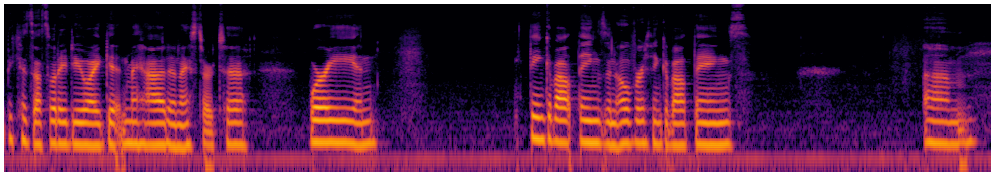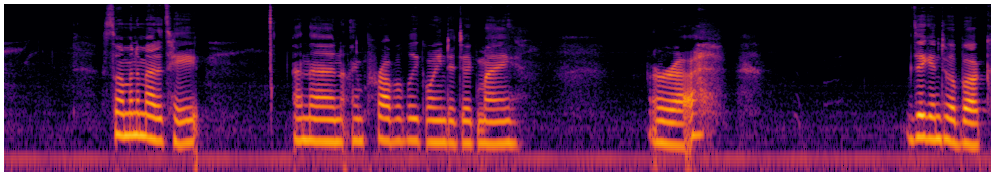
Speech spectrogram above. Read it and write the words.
because that's what I do. I get in my head and I start to worry and think about things and overthink about things. Um, so I'm going to meditate and then I'm probably going to dig my or uh, dig into a book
